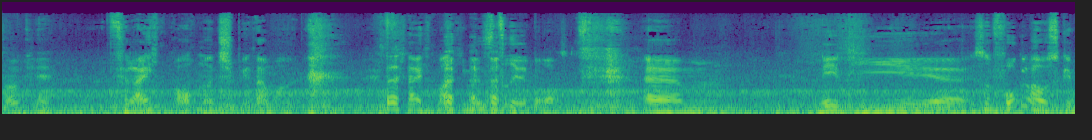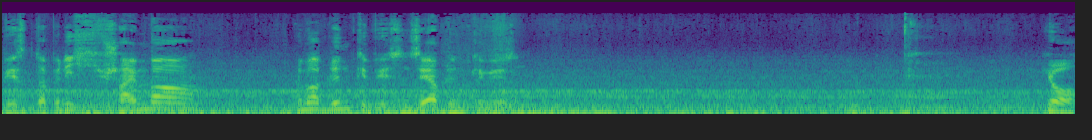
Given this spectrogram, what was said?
Okay. Vielleicht braucht man es später mal. Vielleicht mache ich ein Mystery draus. Ähm, nee, die äh, ist ein Vogelhaus gewesen. Da bin ich scheinbar immer blind gewesen, sehr blind gewesen. Ja,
